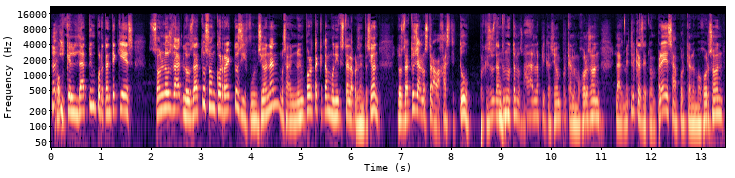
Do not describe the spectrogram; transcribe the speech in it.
No, O- y que el dato importante aquí es, son los, da- los datos son correctos y funcionan, o sea, no importa qué tan bonita está la presentación, los datos ya los trabajaste tú, porque esos datos no te los va a dar la aplicación, porque a lo mejor son las métricas de tu empresa, porque a lo mejor son,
